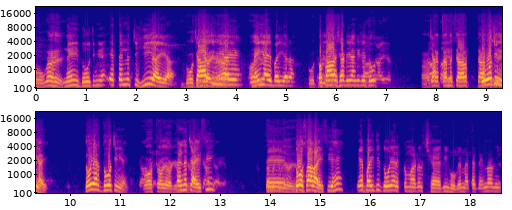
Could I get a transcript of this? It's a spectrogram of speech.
ਹੋਊਗਾ ਇਹ। ਨਹੀਂ ਦੋ ਚ ਵੀ ਨਹੀਂ ਇਹ ਤਿੰਨ ਚ ਹੀ ਆਏ ਆ। ਚ ਚਾਰ ਚ ਵੀ ਆਏ। ਨਹੀਂ ਆਏ ਬਾਈ ਯਾਰ। ਚ ਵਪਾਰ ਛੱਡ ਜਾਾਂਗੇ ਜੇ ਦੋ ਹਾਂ, ਤੇ ਤਿੰਨ ਚਾਰ ਦੋ ਚ ਨਹੀਂ ਆਏ। 2002 ਚ ਨਹੀਂ ਆਏ। ਲਾਸਟ ਵਾਲੇ ਆ ਗਏ ਤਿੰਨ ਚ ਆਏ ਸੀ। ਤੇ ਤਿੰਨ ਚ ਵੀ ਆਏ। 2 ਸਾਲ ਆਏ ਸੀ ਇਹ। ਇਹ ਬਾਈ ਜੀ 2001 ਮਾਡਲ ਸ਼ਾਇਦ ਹੀ ਹੋਵੇ ਮੈਂ ਤਾਂ ਕਹਿੰਦਾ ਨਹੀਂ।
